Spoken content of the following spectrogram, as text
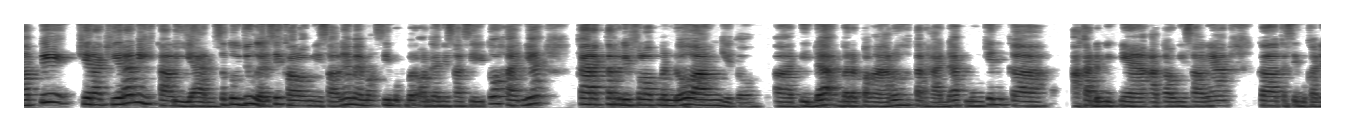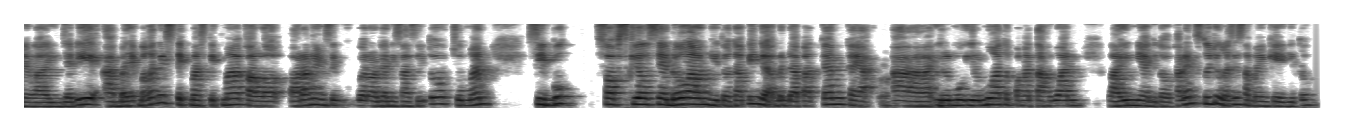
Tapi kira-kira nih kalian setuju nggak sih kalau misalnya memang sibuk berorganisasi itu hanya karakter development doang gitu, uh, tidak berpengaruh terhadap mungkin ke akademiknya atau misalnya ke kesibukan yang lain. Jadi uh, banyak banget nih stigma-stigma kalau orang yang sibuk berorganisasi itu cuman sibuk soft skills-nya doang gitu, tapi nggak mendapatkan kayak uh, ilmu-ilmu atau pengetahuan lainnya gitu. Kalian setuju nggak sih sama yang kayak gitu?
